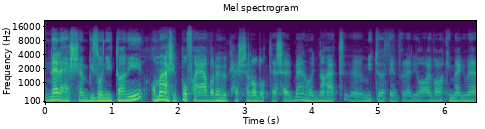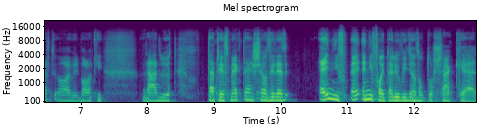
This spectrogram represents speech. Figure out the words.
ne lehessen bizonyítani, a másik pofájába röhöghessen adott esetben, hogy na hát mi történt veled, jaj, valaki megvert, jaj, vagy valaki rád lőtt. Tehát, hogy ezt megtehesse, azért ez ennyi, ennyi fajta elővigyázatosság kell.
